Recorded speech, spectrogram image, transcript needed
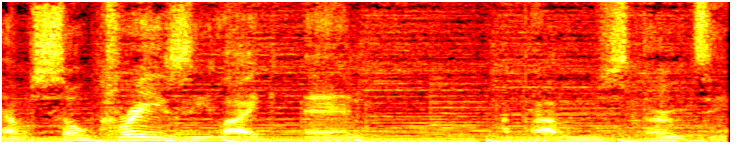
that was so crazy, like, and I probably was 13.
